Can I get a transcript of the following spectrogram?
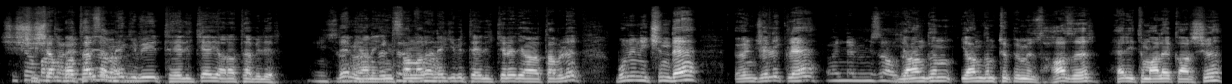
Şişen şişen, batarya ne batarya ne gibi tehlike yaratabilir? İnsanlara Değil mi? Yani insanlara telefona. ne gibi tehlikeler yaratabilir? Bunun için de öncelikle önlemimizi aldık. yangın yangın tüpümüz hazır. Her ihtimale karşı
